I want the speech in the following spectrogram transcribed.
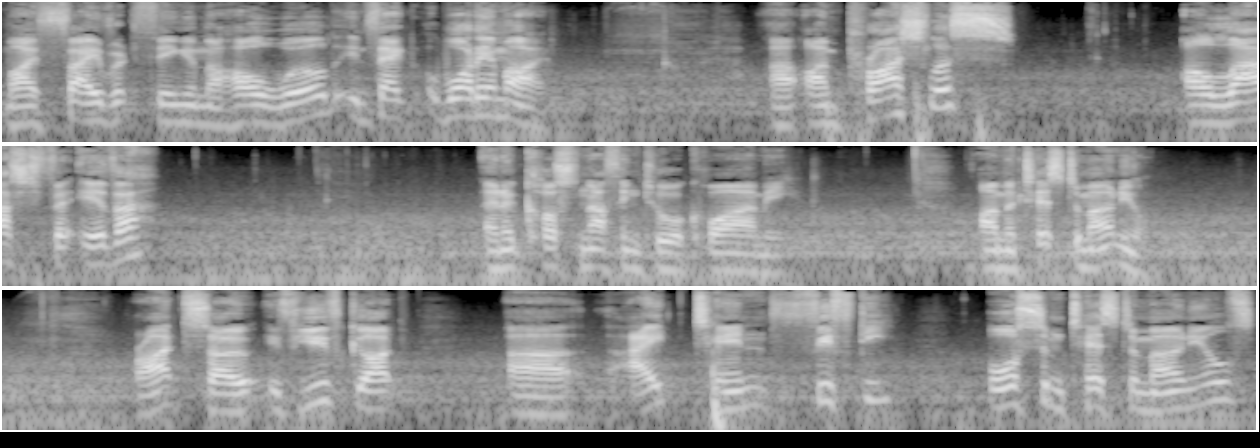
My favorite thing in the whole world. In fact, what am I? Uh, I'm priceless. I'll last forever. And it costs nothing to acquire me. I'm a testimonial. Right? So if you've got uh, 8, 10, 50 awesome testimonials,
